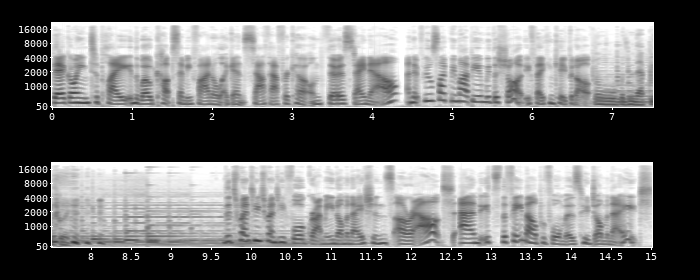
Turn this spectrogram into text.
they're going to play in the World Cup semi final against South Africa on Thursday now. And it feels like we might be in with a shot if they can keep it up. Oh, wouldn't that be good? The 2024 Grammy nominations are out, and it's the female performers who dominate.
